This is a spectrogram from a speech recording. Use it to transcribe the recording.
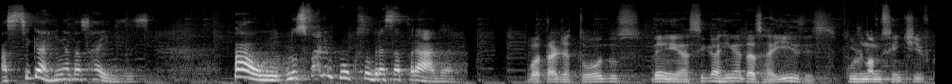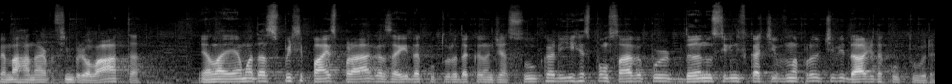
a cigarrinha das raízes. Paulo, nos fale um pouco sobre essa praga. Boa tarde a todos. Bem, a cigarrinha das raízes, cujo nome científico é Marranarva fimbriolata, ela é uma das principais pragas aí da cultura da cana-de-açúcar e responsável por danos significativos na produtividade da cultura.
